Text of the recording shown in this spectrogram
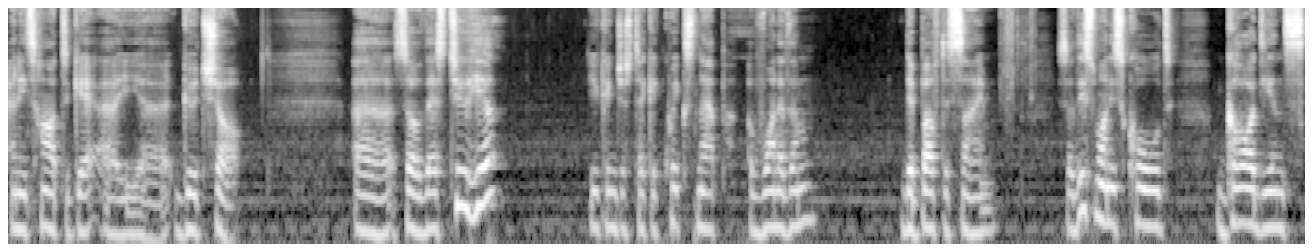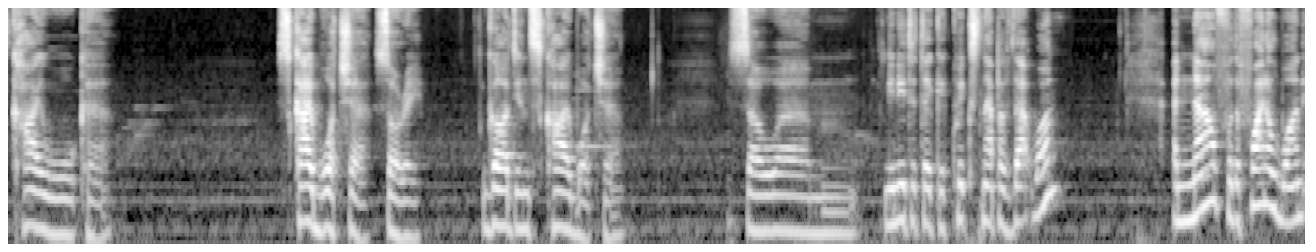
and it's hard to get a uh, good shot. Uh, so there's two here. You can just take a quick snap of one of them. They're both the same. So this one is called Guardian Skywalker. Skywatcher, sorry. Guardian Skywatcher. So um, you need to take a quick snap of that one. And now for the final one,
